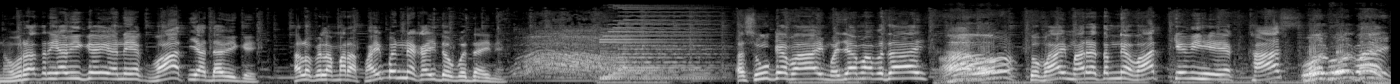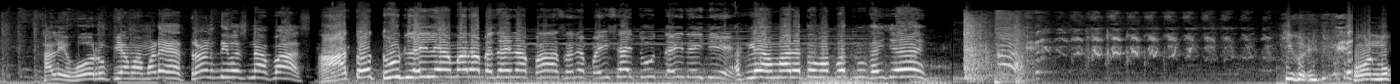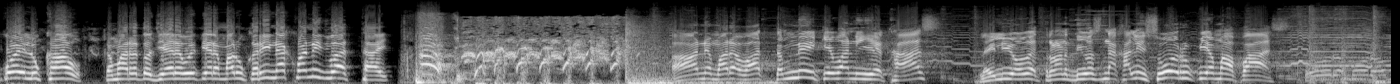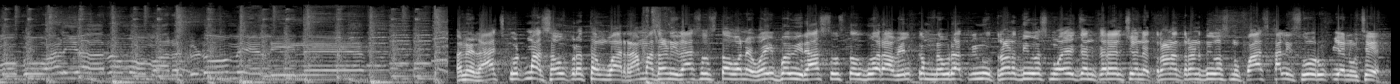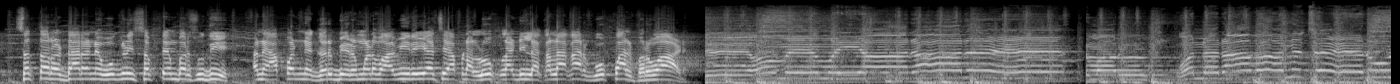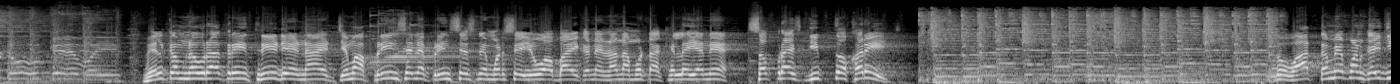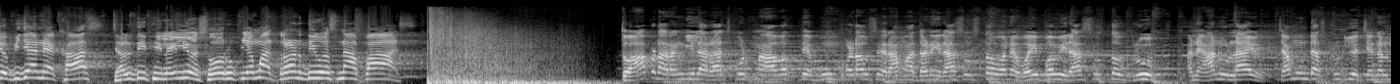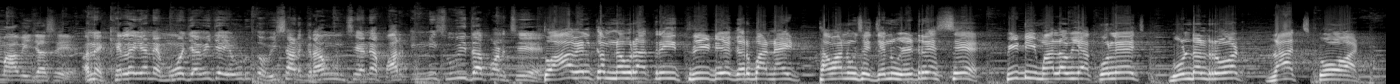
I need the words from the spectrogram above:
નવરાત્રી આવી ગઈ અને એક વાત યાદ આવી ગઈ. હાલો પેલા મારા ભાઈબંધને કહી દઉં બધાને શું કે ભાઈ મજામાં બધાય? તો ભાઈ મારે તમને વાત કેવી છે એક ખાસ? બોલ બોલ ભાઈ. ખાલી સો રૂપિયામાં મળે ત્રણ દિવસના પાસ. હા તો તું જ લઈ લે અમારા બધાના પાસ અને પૈસા તું જ દઈ દેજે. એટલે અમારે તો મફતનું થઈ જાય. ફોન મૂકોય, લુખાવ. તમારે તો જ્યારે હોય ત્યારે મારું કરી નાખવાની જ વાત થાય. હા અને મારા વાત તમને કહેવાની છે ખાસ. લઈ લ્યો હવે, ત્રણ દિવસના ખાલી સો રૂપિયામાં પાસ. અને રાજકોટમાં સૌ પ્રથમ વાર રામાધણી રાસોત્સવ અને વૈભવી રાસોત્સવ દ્વારા વેલકમ નવરાત્રીનું ત્રણ દિવસનું આયોજન કરેલ છે અને ત્રણ ત્રણ દિવસનું પાસ ખાલી સો રૂપિયાનું છે. સત્તર, અઢાર અને ઓગણીસ સપ્ટેમ્બર સુધી અને આપણને ગરબે રમડવા આવી રહ્યા છે આપણા લોક લાડીલા કલાકાર Gopal Bharwad. Welcome Navratri three day night જેમાં પ્રિન્સ અને પ્રિન્સેસ ને મળશે યોવા બાઇક અને નાના મોટા ખેલૈયાને સરપ્રાઈઝ ગિફ્ટ તો ખરી જ. તો વાત તમે પણ કહી દો બીજાને ખાસ. જલ્દીથી લઈ લ્યો સો રૂપિયામાં ત્રણ દિવસના પાસ. તો આપણા રંગીલા રાજકોટમાં આ વખતે બૂમ પડાવશે રામાધણી રાસ ઉત્સવ અને વૈભવી રાસ ઉત્સવ ગ્રુપ અને આનું લાઈવ ચામુંડા સ્ટુડિયો ચેનલમાં આવી જશે. અને ખેલૈયાને મોજ આવી જાય એવડું તો વિશાળ ગ્રાઉન્ડ છે અને પાર્કિંગની સુવિધા પણ છે. તો આ welcome Navratri three day garba night થવાનું છે. જેનું એડ્રેસ છે PD Malviya college Gondal road Rajkot.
